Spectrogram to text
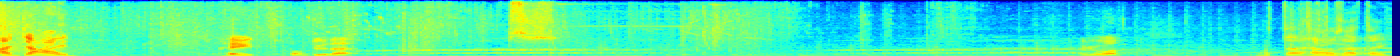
I died. Hey, don't do that. Are you up? What the hell oh, is Oh, that you're thing?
